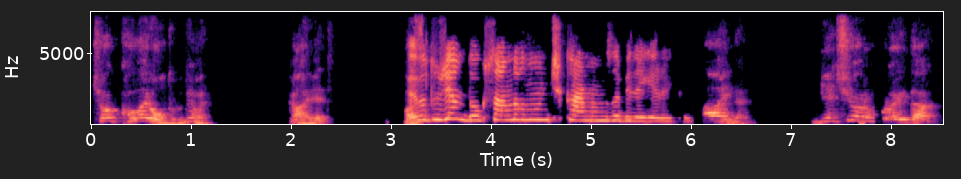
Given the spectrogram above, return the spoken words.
çok kolay oldu bu değil mi? Gayet basit. Evet hocam 90'dan 10 çıkarmamıza bile gerek yok. Aynen. Geçiyorum burayı da.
